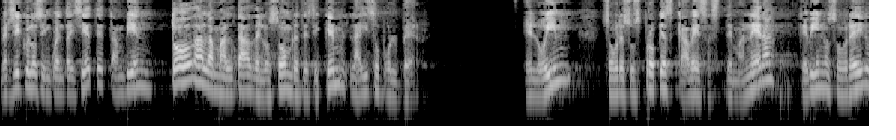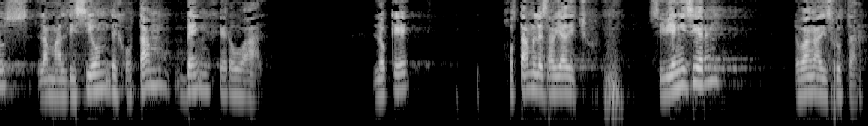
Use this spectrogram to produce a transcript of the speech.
Versículo 57. También toda la maldad de los hombres de Siquem la hizo volver. Elohim sobre sus propias cabezas, de manera que vino sobre ellos la maldición de Jotam ben Jeroal. Lo que Jotam les había dicho, si bien hicieran, lo van a disfrutar.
